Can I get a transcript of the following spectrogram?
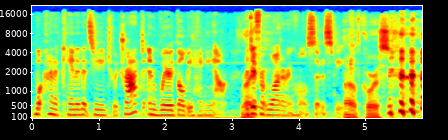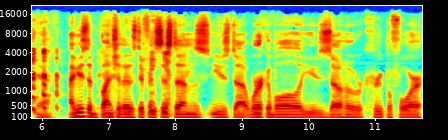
what kind of candidates you need to attract and where they'll be hanging out. Right. The different watering holes, so to speak. Oh, of course. yeah. I've used a bunch of those different Yeah. systems, used uh, Workable, used Zoho Recruit before.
